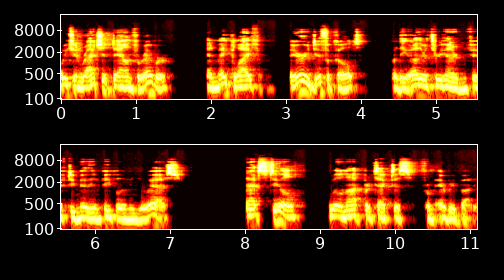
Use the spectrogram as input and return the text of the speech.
We can ratchet down forever and make life very difficult for the other 350 million people in the US. That still will not protect us from everybody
